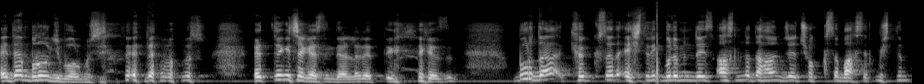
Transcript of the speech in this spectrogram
Eden bulur gibi olmuş. Eden bulur. Ettiğini çekesin derler. Ettiğini çekesin. Burada kök kısada eşlenik bölümündeyiz. Aslında daha önce çok kısa bahsetmiştim.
